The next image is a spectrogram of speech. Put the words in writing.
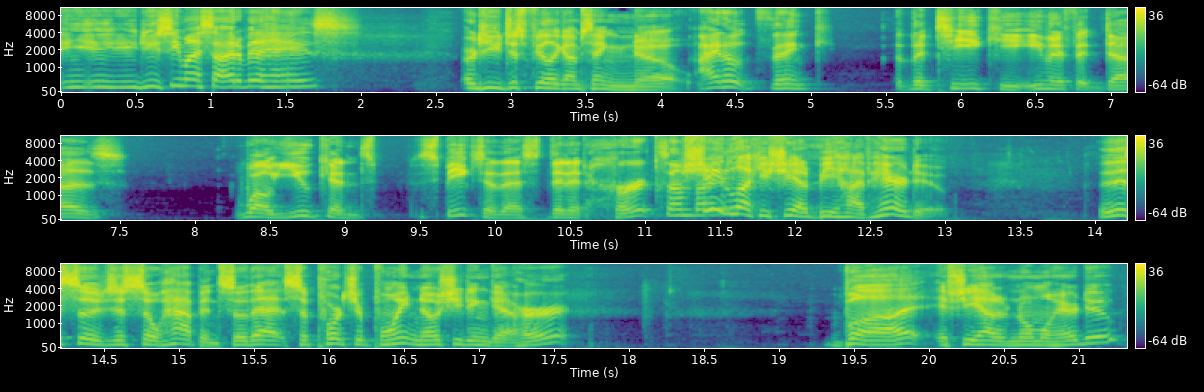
y- do you see my side of it, Hayes? Or do you just feel like I'm saying no? I don't think the T key, even if it does, well, you can speak to this. Did it hurt somebody? She lucky she had a beehive hairdo. This uh, just so happened. So that supports your point. No, she didn't get hurt. But if she had a normal hairdo,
